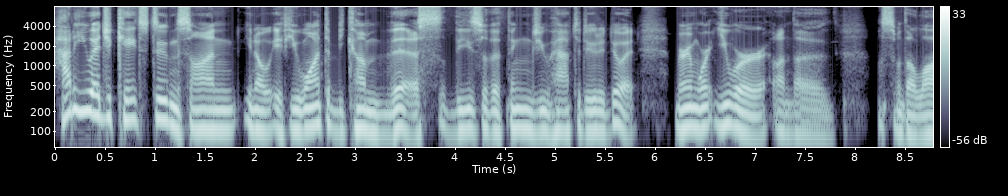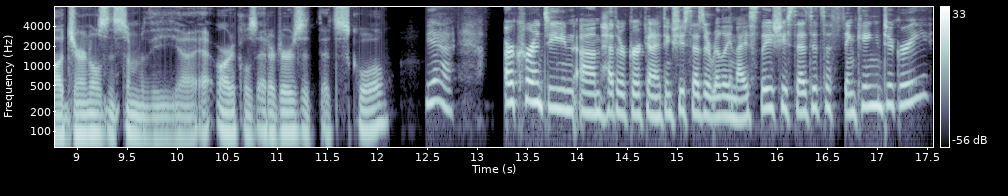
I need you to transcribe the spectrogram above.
How do you educate students on, you know, if you want to become this, these are the things you have to do to do it? Miriam, you were on the some of the law journals and some of the uh, articles editors at, at school. Yeah. Our current dean, um, Heather Gerken, I think she says it really nicely. She says it's a thinking degree.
